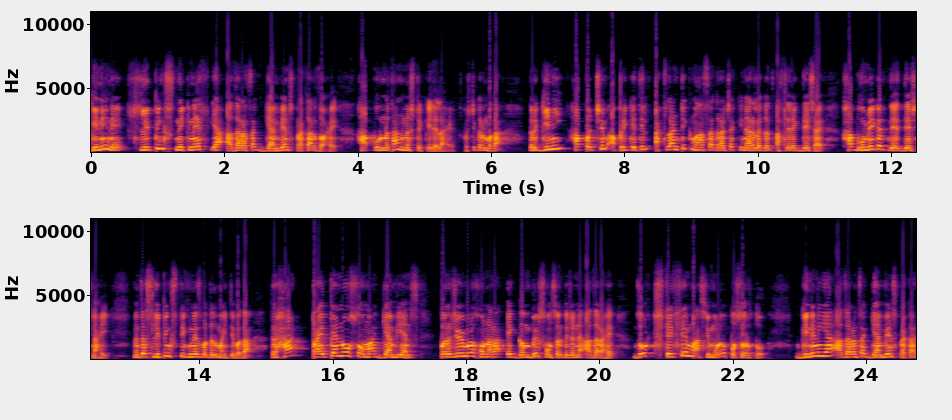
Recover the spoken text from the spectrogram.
गिनीने स्लिपिंग स्निकनेस या आजाराचा गॅम्बियन्स प्रकार जो आहे हा पूर्णतः नष्ट केलेला आहे. स्पष्टीकरण बघा. तर गिनी हा पश्चिम आफ्रिकेतील अटलांटिक महासागराच्या किनाऱ्यालगत असलेला एक देश आहे. हा भूमिगत देश नाही. नंतर स्लिपिंग स्टिकनेस बद्दल माहिती बघा. तर हा ट्रायपॅनोसोमा गॅम्बियन्स परजीवीमुळे होणारा एक गंभीर संसर्गजन्य आजार आहे जो स्टेसे मासीमुळे पसरतो. गिनेने या आजारांचा गॅम्बियन्स प्रकार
